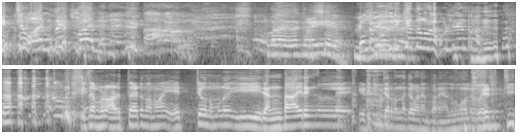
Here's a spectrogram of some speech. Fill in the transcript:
റിച്ച് മാൻ റിച്ച് മാൻ എന്റെ കുതിരക്കകത്ത് പോകുന്ന പുള്ളി. ഈ സംഭവം അടുത്തായിട്ട് പറഞ്ഞാൽ ഏറ്റവും നമ്മൾ ഈ രണ്ടായിരങ്ങളിലെ എഡിറ്റർ എന്നൊക്കെ വേണമെങ്കിൽ പറയാം. അതുപോലെ എഡിറ്റി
